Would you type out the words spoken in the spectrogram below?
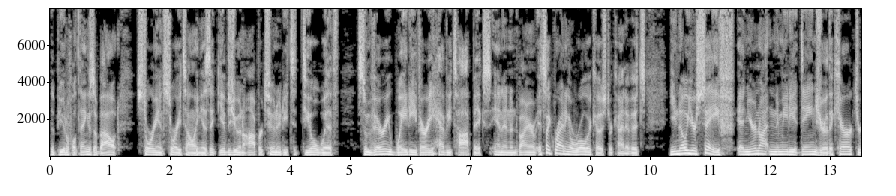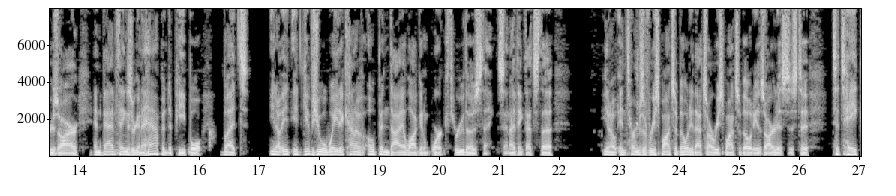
the beautiful things about story and storytelling is it gives you an opportunity to deal with some very weighty, very heavy topics in an environment. It's like riding a roller coaster, kind of. It's you know you're safe and you're not in immediate danger. The characters are, and bad things are going to happen to people, but you know, it, it gives you a way to kind of open dialogue and work through those things. And I think that's the, you know, in terms of responsibility, that's our responsibility as artists is to, to take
